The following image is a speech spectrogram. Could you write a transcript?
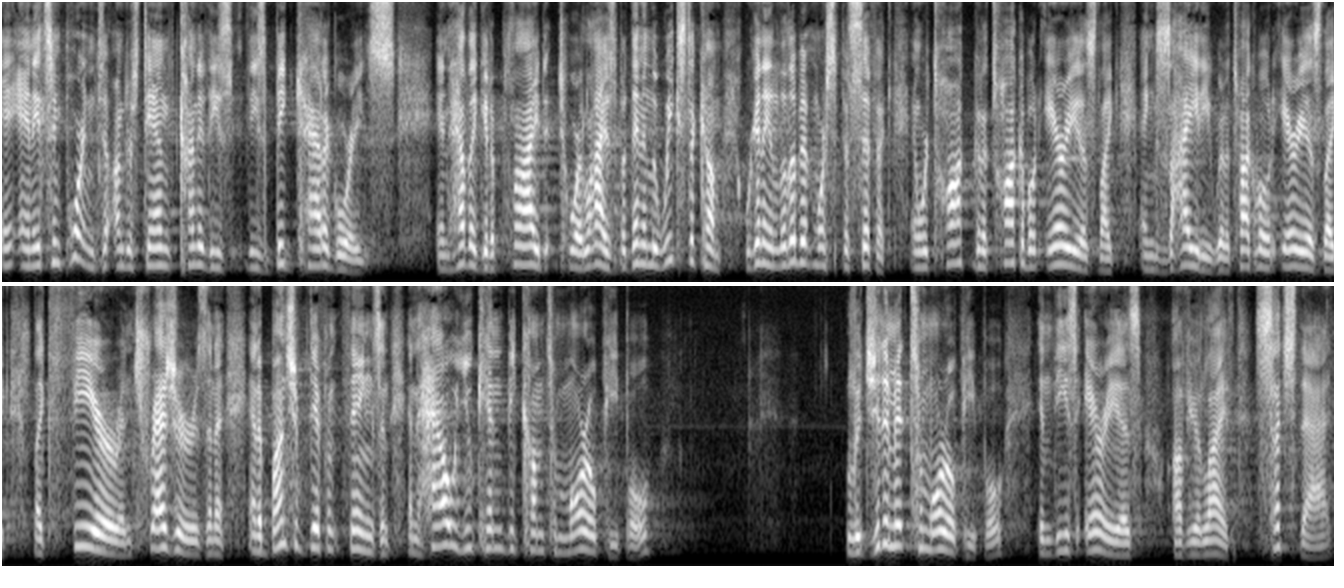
And, and it's important to understand kind of these, these big categories and how they get applied to our lives. But then in the weeks to come, we're getting a little bit more specific, and we're talk, going to talk about areas like anxiety. We're going to talk about areas like, like fear and treasures and a, and a bunch of different things, and, and how you can become tomorrow people legitimate tomorrow people in these areas of your life, such that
